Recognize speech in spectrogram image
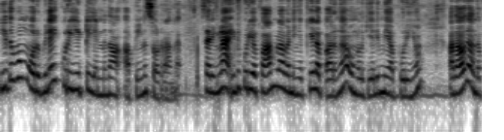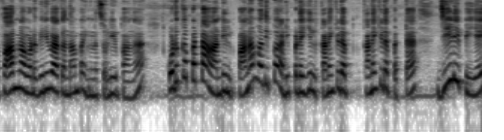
இதுவும் ஒரு விலை குறியீட்டு எண் தான் அப்படின்னு சொல்கிறாங்க சரிங்களா? இதுக்குரிய ஃபார்முலாவை நீங்கள் கீழே பாருங்கள் உங்களுக்கு எளிமையாக புரியும். அதாவது அந்த ஃபார்முலாவோட விரிவாக்கம் தான் இங்கே சொல்லியிருப்பாங்க. கொடுக்கப்பட்ட ஆண்டில் பண மதிப்பு அடிப்படையில் கணக்கிட கணக்கிடப்பட்ட ஜிடிபியை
